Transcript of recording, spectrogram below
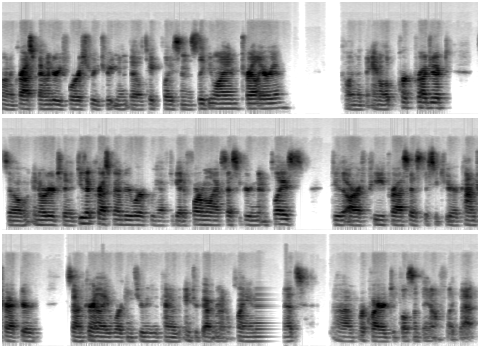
on a cross boundary forestry treatment that'll take place in the Sleepy Lion Trail area, calling it the Antelope Park Project. So in order to do that cross boundary work, we have to get a formal access agreement in place, do the RFP process to secure a contractor. So I'm currently working through the kind of intergovernmental plan that's uh, required to pull something off like that.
